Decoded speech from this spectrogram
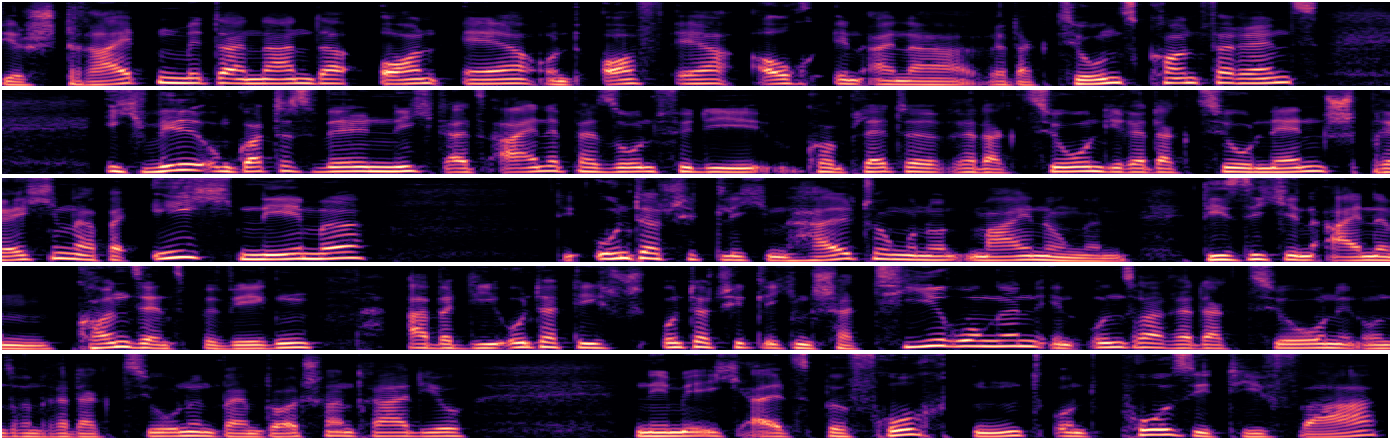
Wir streiten miteinander on-air und off-air, auch in einer Redaktionskonferenz. Ich will um Gottes Willen nicht als eine Person für die komplette Redaktion, die Redaktion sprechen, aber ich nehme die unterschiedlichen Haltungen und Meinungen, die sich in einem Konsens bewegen, aber die unterschiedlichen Schattierungen in unserer Redaktion, in unseren Redaktionen beim Deutschlandradio, nehme ich als befruchtend und positiv wahr.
